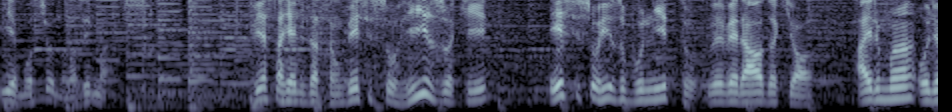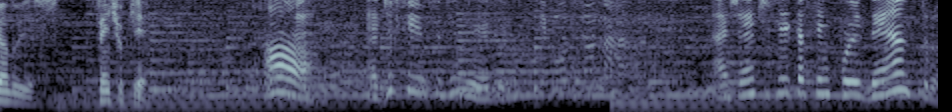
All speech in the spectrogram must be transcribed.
e emocionou as irmãs. Ver essa realização, ver esse sorriso aqui, esse sorriso bonito do Everaldo aqui, ó. A irmã olhando isso. Sente o quê? Ah, é difícil dizer, viu? A gente fica assim por dentro,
